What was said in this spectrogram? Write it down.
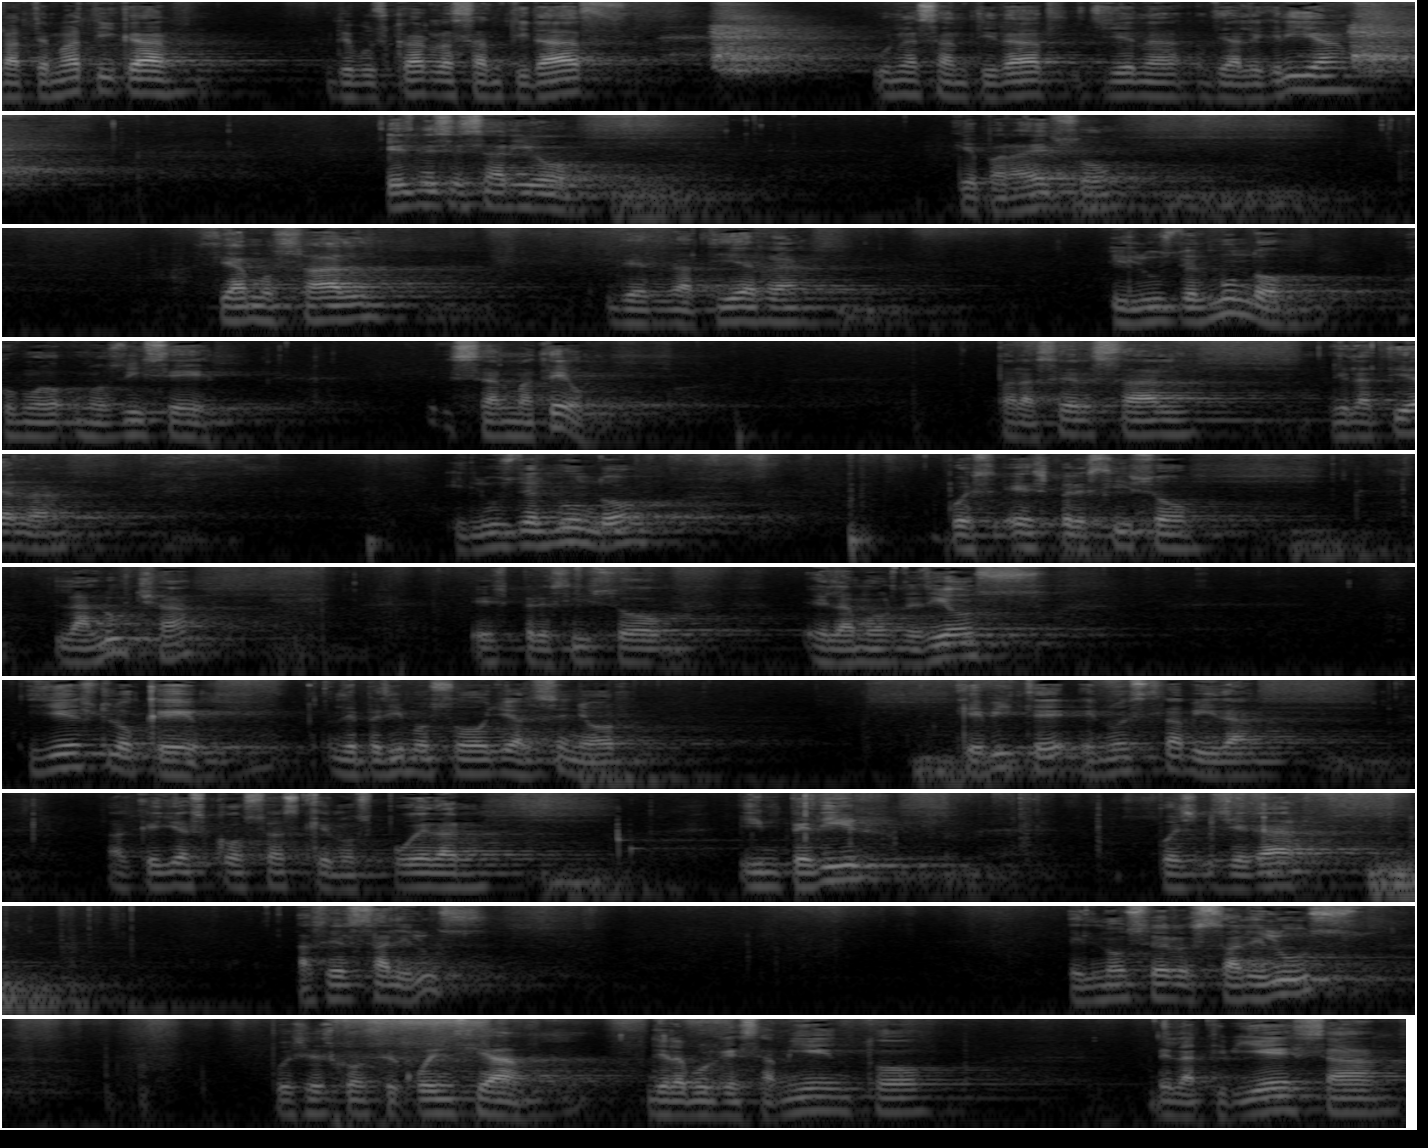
la temática de buscar la santidad, una santidad llena de alegría, es necesario que para eso seamos sal de la tierra y luz del mundo, como nos dice San Mateo. Para ser sal de la tierra, y luz del mundo, pues es preciso la lucha, es preciso el amor de Dios y es lo que le pedimos hoy al Señor, que evite en nuestra vida aquellas cosas que nos puedan impedir pues llegar a ser sal y luz. El no ser sal y luz, pues es consecuencia del aburguesamiento, de la tibieza,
